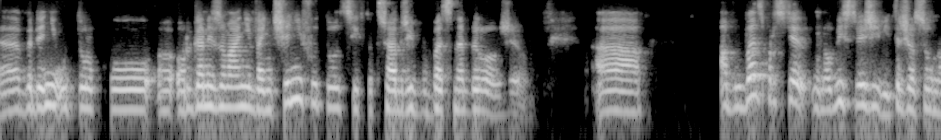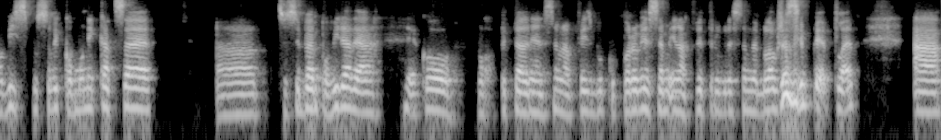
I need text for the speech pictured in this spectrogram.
eh, vedení útulku, eh, organizování venčení v útulcích, to třeba dřív vůbec nebylo, že jo. A, a vůbec prostě nový svěží vítr, že jsou nový způsoby komunikace, a co si budeme povídat, já jako pochopitelně jsem na Facebooku, podobně jsem i na Twitteru, kde jsem nebyla už asi pět let, a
